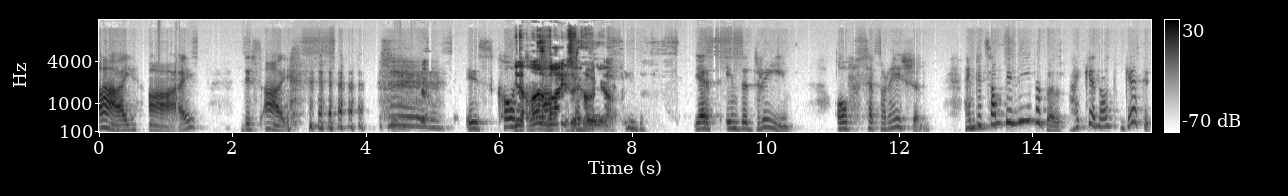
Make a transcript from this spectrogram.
I I this I is caught Yeah, a lot of eyes are coming out. in the- yes, in the dream of separation. And it's unbelievable. I cannot get it.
